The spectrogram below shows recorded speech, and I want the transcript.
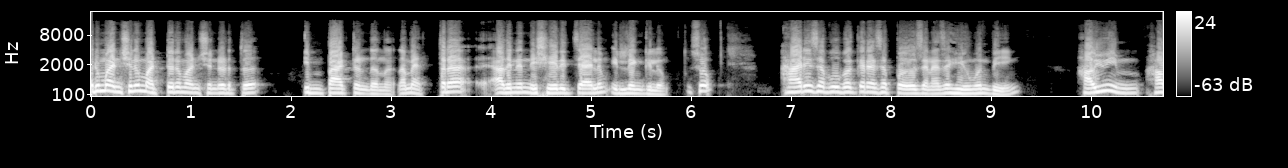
ഒരു മനുഷ്യന് മറ്റൊരു മനുഷ്യന്റെ അടുത്ത് ഇമ്പാക്ട് ഉണ്ടെന്ന് നമ്മ എത്ര അതിനെ നിഷേധിച്ചാലും ഇല്ലെങ്കിലും so Harris Aboobacker as a person as a human being how you how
